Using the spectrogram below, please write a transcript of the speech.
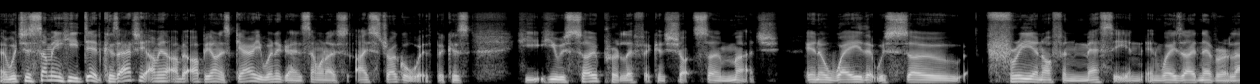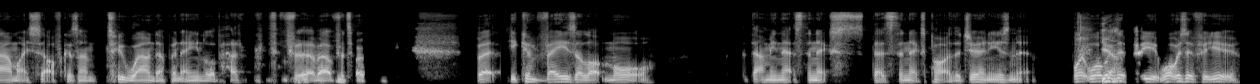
which is something he did because actually, I mean, I'll, I'll, be honest, Garry Winogrand is someone I, I struggle with because he he was so prolific and shot so much in a way that was so free and often messy in, in ways I'd never allow myself because I'm too wound up and anal about about mm-hmm. photography. But he conveys a lot more. I mean, that's the next that's the next part of the journey, isn't it? What, what yeah. was it for you? What was it for you?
